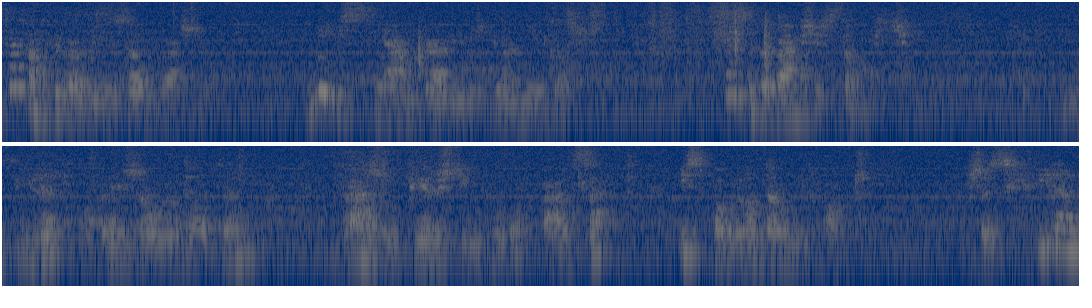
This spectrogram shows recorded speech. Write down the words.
Stefan chyba by nie zauważył. Nie istniałam prawie już dla niego. Zdecydowałam się wstąpić. Jubiler obejrzał robotę, ważył pierścień długo w palcach i spoglądał mi w oczy. Przez chwilę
